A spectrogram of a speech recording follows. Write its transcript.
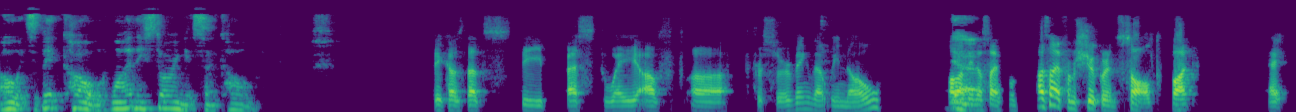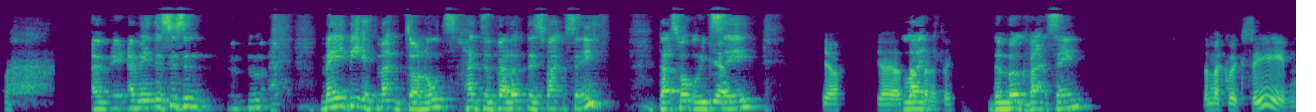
oh, it's a bit cold. Why are they storing it so cold? because that's the best way of uh, preserving that we know. Well, I mean, aside from aside from sugar and salt, but hey, I mean, I mean, this isn't. Maybe if McDonald's had developed this vaccine, that's what we'd Yeah. see. yeah, yeah, yeah Like- definitely. The Merck vaccine. The McVaccine.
